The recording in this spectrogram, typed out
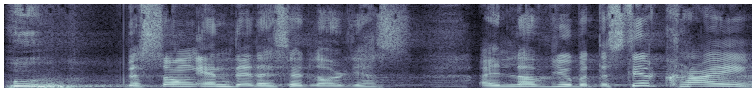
Whew. the song ended. I said, Lord, yes, I love you, but still crying.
